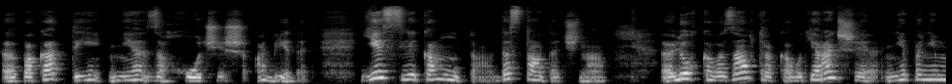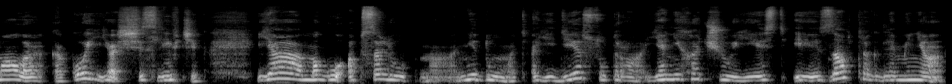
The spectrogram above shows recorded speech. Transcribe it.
э, пока ты не захочешь обедать. Если кому-то достаточно легкого завтрака, вот я раньше не понимала, какой я счастливчик. Я могу абсолютно не думать о еде с утра. Я не хочу есть. И завтрак для меня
